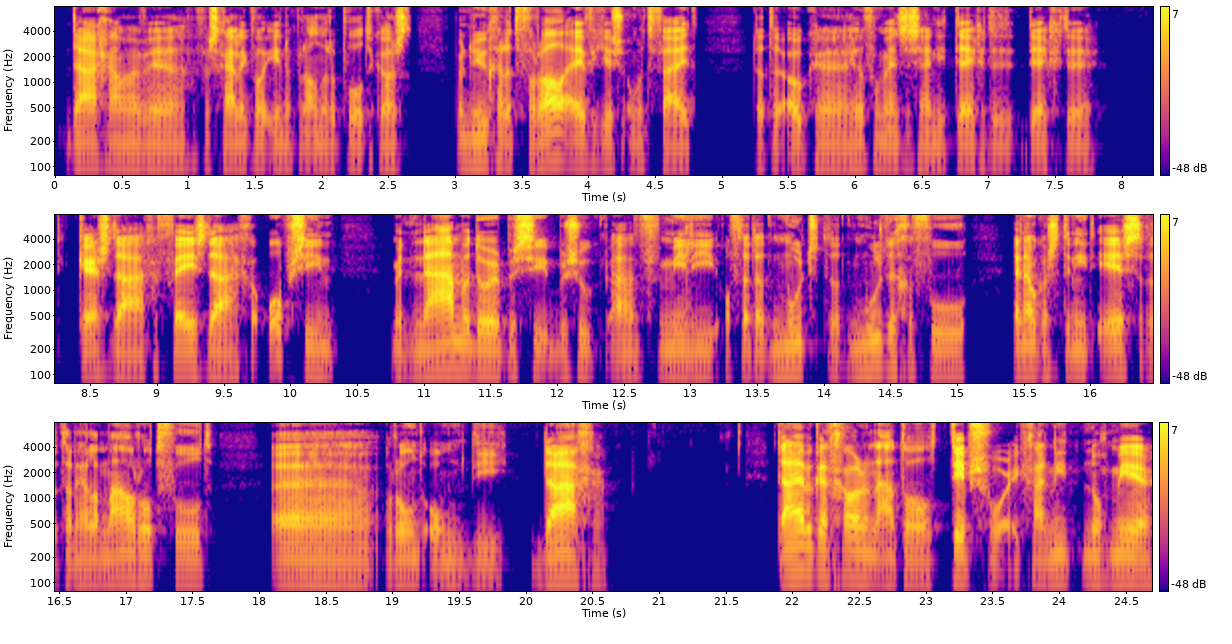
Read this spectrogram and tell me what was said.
daar gaan we weer waarschijnlijk wel in op een andere podcast. Maar nu gaat het vooral eventjes om het feit dat er ook uh, heel veel mensen zijn die tegen de, tegen de kerstdagen, feestdagen opzien. Met name door het bezoek aan familie. Of dat dat moet, dat moedergevoel. En ook als het er niet is, dat het dan helemaal rot voelt. Uh, rondom die dagen. Daar heb ik er gewoon een aantal tips voor. Ik ga niet nog meer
